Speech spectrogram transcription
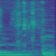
Bye.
